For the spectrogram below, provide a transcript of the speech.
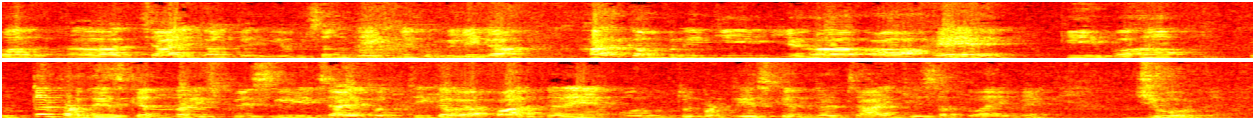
पर चाय का कंज्यूमशन देखने को मिलेगा। हर कंपनी की यह है कि वह उत्तर प्रदेश के अंदर स्पेशली चाय पत्ती का व्यापार करें और उत्तर प्रदेश के अंदर चाय की सप्लाई में जोड़ दें।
